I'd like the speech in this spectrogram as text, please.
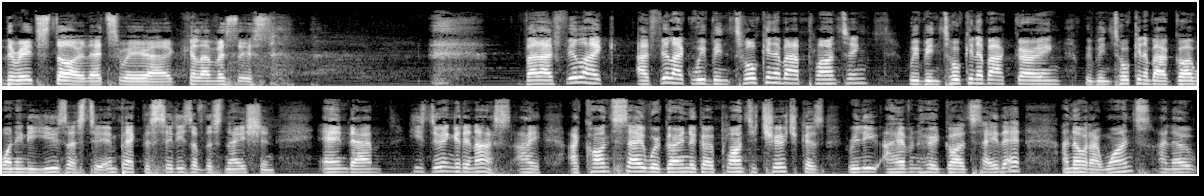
the red star, that's where uh, Columbus is. but I feel like I feel like we've been talking about planting, we've been talking about growing, we've been talking about God wanting to use us to impact the cities of this nation, and um, He's doing it in us. I, I can't say we're going to go plant a church because really I haven't heard God say that. I know what I want, I know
